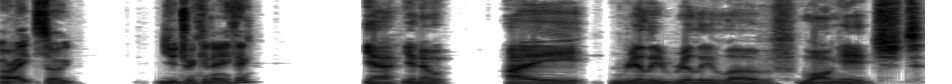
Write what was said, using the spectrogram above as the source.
All right. So you drinking anything? Yeah. You know, I really, really love long aged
